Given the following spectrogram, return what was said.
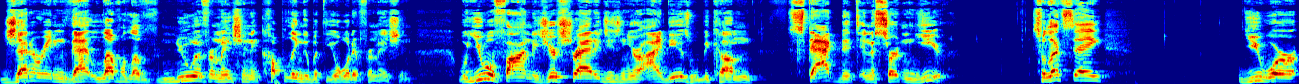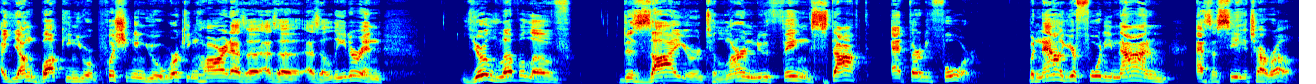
generating that level of new information and coupling it with the old information, what you will find is your strategies and your ideas will become stagnant in a certain year. So let's say you were a young buck and you were pushing and you were working hard as a as a as a leader and your level of desire to learn new things stopped at 34. But now you're 49 as a CHRO.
